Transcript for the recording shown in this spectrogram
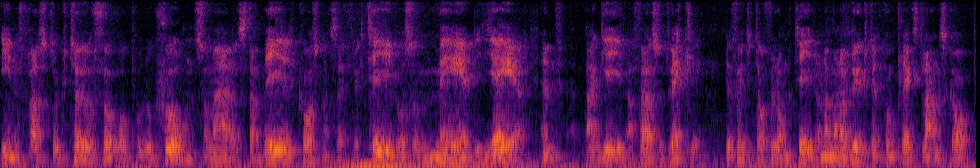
infrastruktur för vår produktion som är stabil, kostnadseffektiv och som medger en agil affärsutveckling. Det får inte ta för lång tid och när man har byggt ett komplext landskap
